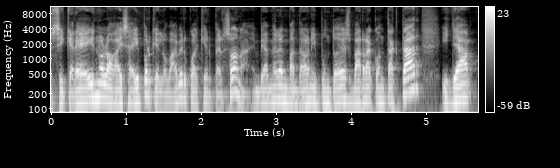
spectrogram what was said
si queréis, no lo hagáis ahí porque lo va a ver cualquier persona. Enviádmelo en pantaloni.es barra contactar y ya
